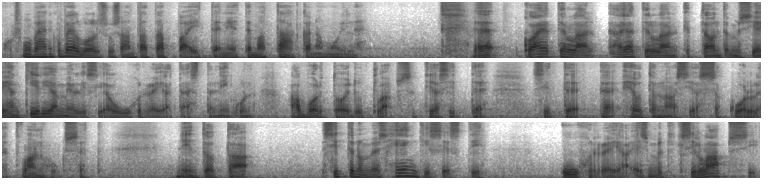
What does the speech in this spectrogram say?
onko mun vähän niin kuin velvollisuus antaa tappaa itteeni, että mä oon taakkana muille. Äh, kun ajatellaan, ajatellaan, että on tämmöisiä ihan kirjaimellisia uhreja tästä, niin kuin abortoidut lapset ja sitten, sitten äh, eutanasiassa kuolleet vanhukset, niin tota, sitten on myös henkisesti uhreja, esimerkiksi lapsi.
